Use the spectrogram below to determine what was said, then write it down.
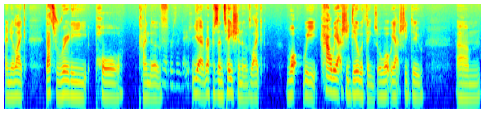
and you're like, that's really poor kind of representation. yeah representation of like what we how we actually deal with things or what we actually do. Um,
